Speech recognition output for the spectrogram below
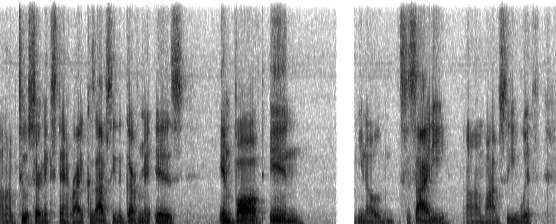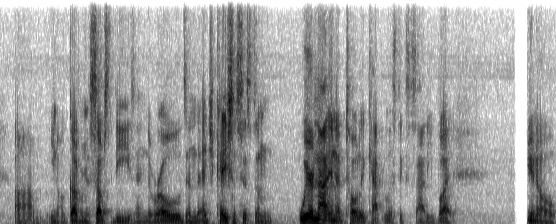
um, to a certain extent right? Because obviously the government is involved in you know society um, obviously with um, you know government subsidies and the roads and the education system. We're not in a totally capitalistic society but you know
